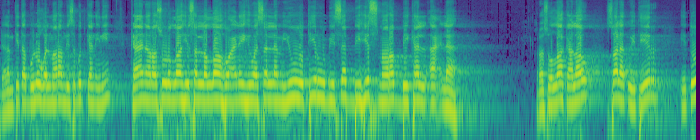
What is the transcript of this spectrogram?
dalam kitab Bulughul Maram disebutkan ini kana Rasulullah sallallahu alaihi wasallam yutiru bi sabbihisma rabbikal a'la Rasulullah kalau salat witir itu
